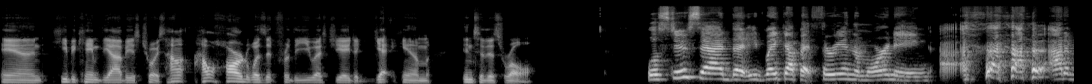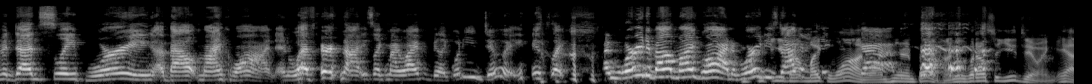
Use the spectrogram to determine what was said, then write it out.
and he became the obvious choice? How how hard was it for the USGA to get him into this role? Well, Stu said that he'd wake up at three in the morning uh, out of a dead sleep worrying about Mike Whan and whether or not he's like, my wife would be like, What are you doing? He's like, I'm worried about Mike Whan. I'm worried he's not Mike while I'm here in bed, honey. What else are you doing? Yeah.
